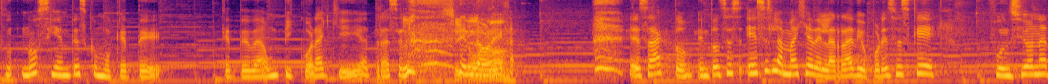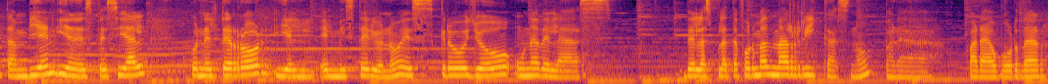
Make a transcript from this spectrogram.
¿tú no sientes como que te, que te da un picor aquí atrás en la, oreja? Exacto. Entonces, esa es la magia de la radio. Por eso es que funciona tan bien y en especial con el terror y el, misterio, ¿no? Es, creo yo, una de las, de las plataformas más ricas, ¿no? Para, para abordar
